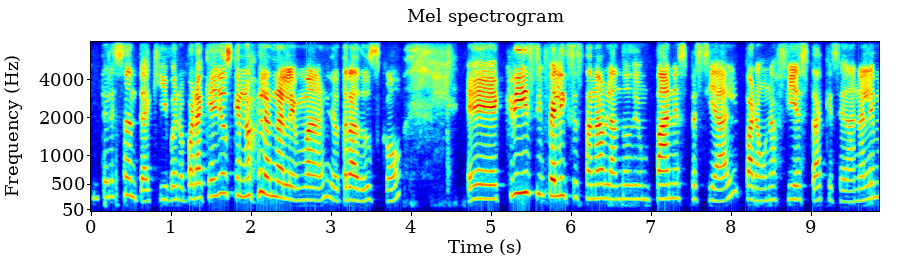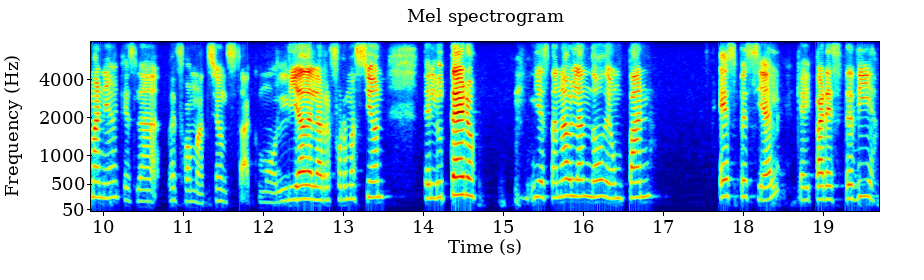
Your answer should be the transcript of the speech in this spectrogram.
interesante aquí. Bueno, para aquellos que no hablan alemán, yo traduzco. Eh, Chris y Félix están hablando de un pan especial para una fiesta que se da en Alemania, que es la Reformationstag, como el día de la reformación de Lutero. Y están hablando de un pan especial que hay para este día.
